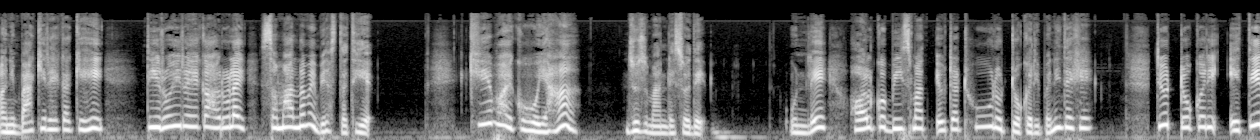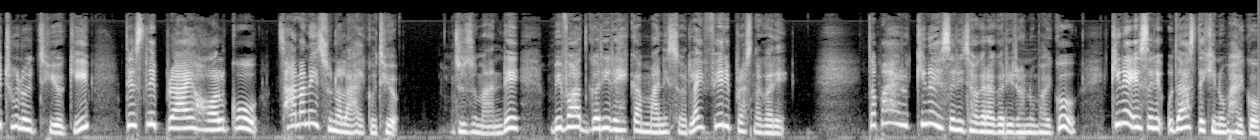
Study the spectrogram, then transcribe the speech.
अनि बाँकी रहेका केही ती रोइरहेकाहरूलाई सम्हाल्नमै व्यस्त थिए। के भएको हो यहाँ? जुजुमानले सोधे। उनले हलको बीचमा एउटा ठूलो टोकरी पनि देखे। त्यो टोकरी यति ठूलो थियो कि त्यसले प्राय हलको छाना नै छुन लागेको थियो। जुजुमानले विवाद गरिरहेका मानिसहरूलाई फेरि प्रश्न गरे तपाईँहरू किन यसरी झगडा गरिरहनु भएको? किन यसरी उदास देखिनु भएको?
